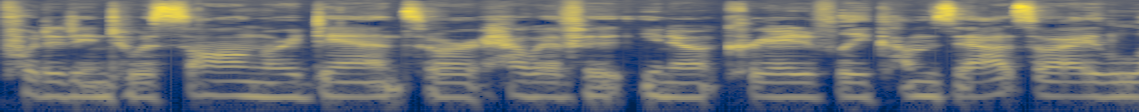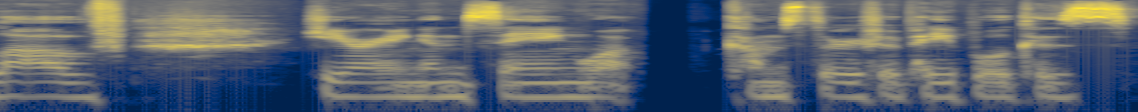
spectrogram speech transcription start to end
put it into a song or a dance or however, you know, it creatively comes out. So I love hearing and seeing what comes through for people because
